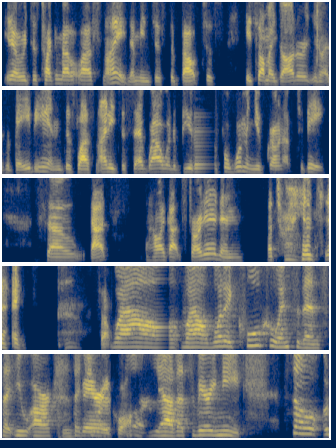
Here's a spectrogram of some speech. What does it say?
you know we are just talking about it last night. I mean just about just he saw my daughter you know as a baby and this last night he just said wow what a beautiful woman you've grown up to be. So that's how i got started and that's where i am today. So. Wow wow what a cool coincidence that you are that very cool. yeah that's very neat. So, uh,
